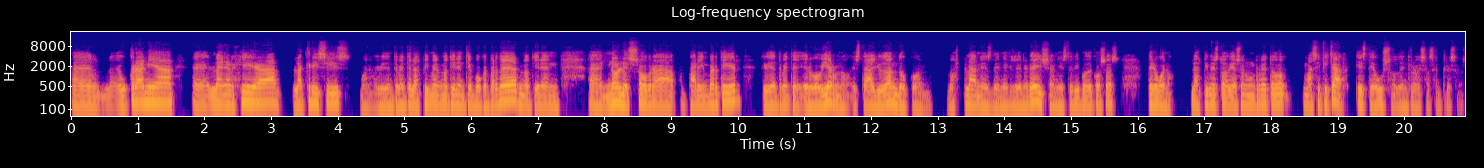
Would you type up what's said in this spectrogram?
eh, Ucrania, eh, la energía, la crisis. Bueno, evidentemente las pymes no tienen tiempo que perder, no tienen, no les sobra para invertir. Evidentemente el gobierno está ayudando con los planes de Next Generation y este tipo de cosas, pero bueno, las pymes todavía son un reto masificar este uso dentro de esas empresas.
